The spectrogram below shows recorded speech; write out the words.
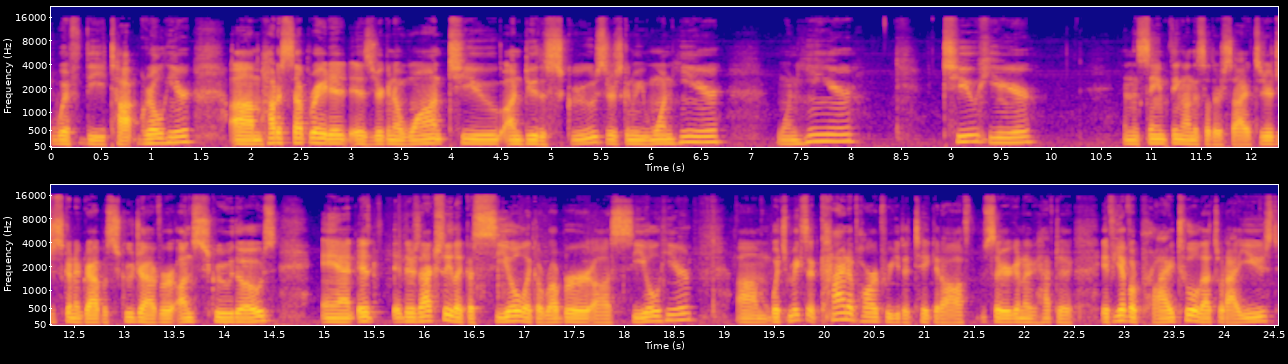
with the top grill here. Um, how to separate it is you're gonna want to undo the screws. There's gonna be one here, one here, two here, and the same thing on this other side. So you're just gonna grab a screwdriver, unscrew those, and it, it, there's actually like a seal like a rubber uh, seal here um, which makes it kind of hard for you to take it off so you're gonna have to if you have a pry tool that's what I used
